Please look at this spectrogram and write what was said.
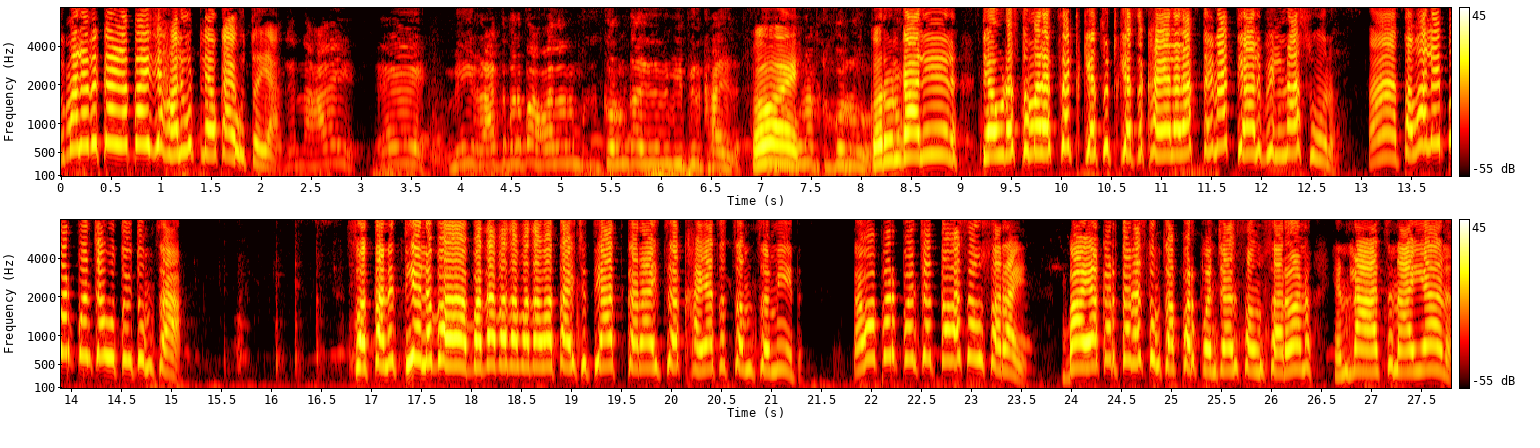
तुम्हाला बी कळलं पाहिजे हाल उठल्यावर काय होतं या. मी रातभर भावाला करून घालीन आणि मी फिर खाईल. होय. नको नाटकं करू. करून घालील. तेवढंच तुम्हाला चटक्या चुटक्याचं खायला लागतंय ना त्याल बिल नासून. हा तवा लय परपंच होतोय तुमचा. स्वतःने तेल ब- बदा बदा बदा वतायचे त्यात करायचं खायचं चमचमीत. तवा परपंचात तवा संसार आहे. बाया करतानाच तुमचा परपंच आणि संसार ह्यांना आज नाही अन.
